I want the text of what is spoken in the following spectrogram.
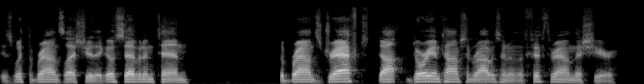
is with the Browns last year. They go seven and ten. The Browns draft Do- Dorian Thompson Robinson in the fifth round this year.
